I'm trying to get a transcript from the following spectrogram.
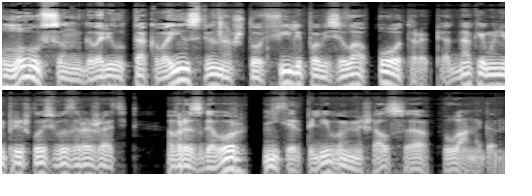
Лоусон говорил так воинственно, что Филиппа взяла оторопь, однако ему не пришлось возражать. В разговор нетерпеливо вмешался Фланаган.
